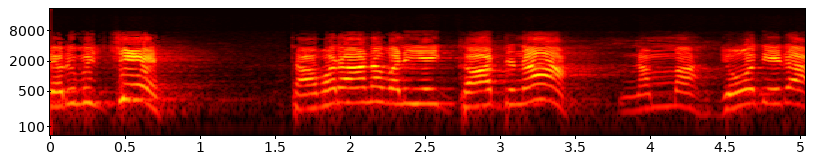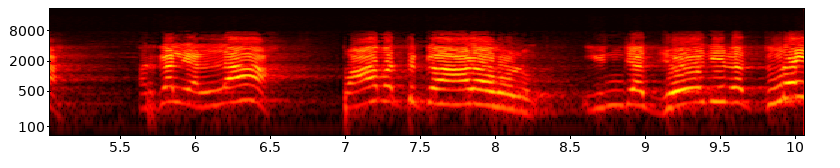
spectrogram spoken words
தெரிவிச்சு தவறான வழியை காட்டுனா நம்ம ஜோதிடர்கள் எல்லாம் பாவத்துக்கு ஆளாகணும். இந்த ஜோதிட துறை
